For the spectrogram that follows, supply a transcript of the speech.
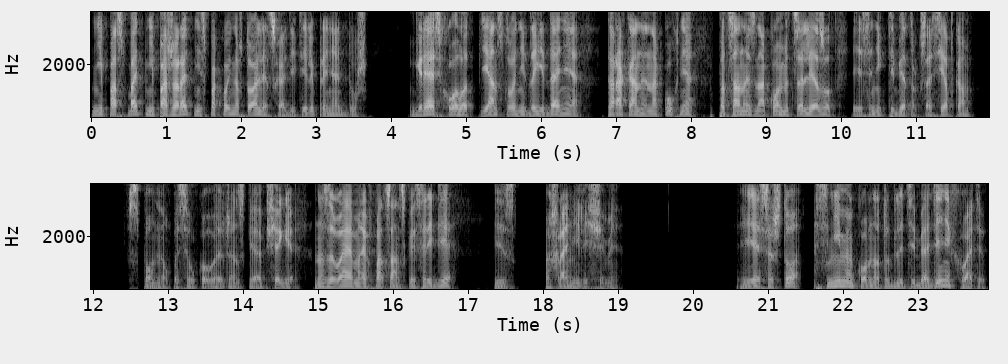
Не поспать, не пожрать, не спокойно в туалет сходить или принять душ. Грязь, холод, пьянство, недоедание, тараканы на кухне, пацаны знакомиться лезут, если не к тебе, то к соседкам. Вспомнил поселковые женские общаги, называемые в пацанской среде из охранилищами. Если что, снимем комнату для тебя, денег хватит.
